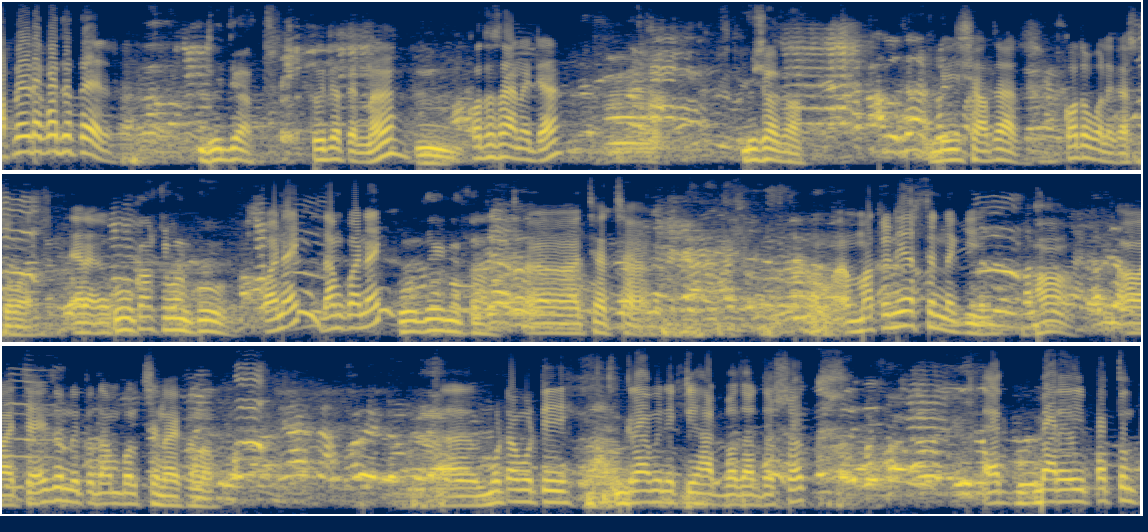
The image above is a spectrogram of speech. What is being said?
আপনার এটা কত জাতের? দুই দুই জাতের না? কত চান এটা? বিশ হাজার। বিশ হাজার। কত বলে কাস্টমার কু কাস্টমার কু। কয় নাই? দাম কয় নাই? আচ্ছা আচ্ছা। মাত্র নিয়ে আসছেন নাকি? হ্যাঁ। আচ্ছা এই জন্যই তো দাম বলছে না এখনও। মোটামুটি গ্রামীণ একটি হাট বাজার দর্শক। একবারে এই প্রত্যন্ত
